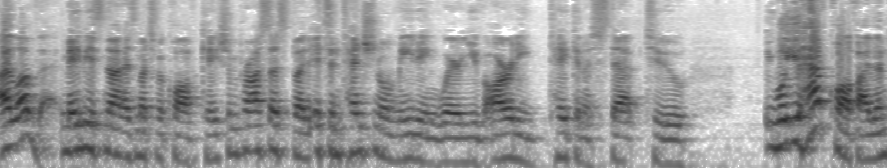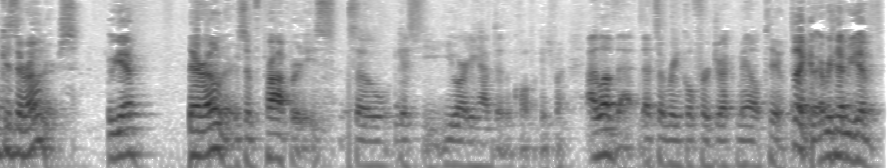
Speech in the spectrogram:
I love that. Maybe it's not as much of a qualification process, but it's intentional meeting where you've already taken a step to. Well, you have qualified them because they're owners. Oh, yeah. They're owners of properties, so I guess you, you already have done the qualification. I love that. That's a wrinkle for direct mail too. It's like every time you have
